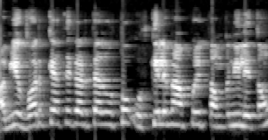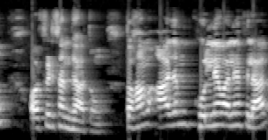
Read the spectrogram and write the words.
अब ये वर्क कैसे करता है दोस्तों? उसके लिए मैं आपको एक कंपनी लेता हूँ और फिर समझाता हूँ। तो हम आज हम खोलने वाले हैं फ़िलहाल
